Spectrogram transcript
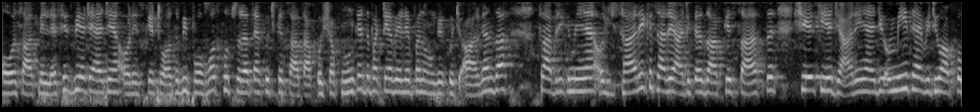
और साथ में लेसेस भी अटैच हैं और इसके ट्राउज़र भी बहुत खूबसूरत हैं। कुछ के साथ आपको शफून के दुपट्टे अवेलेबल होंगे, कुछ आरगंजा फैब्रिक में हैं और सारे के सारे आर्टिकल्स आपके साथ शेयर किए जा रहे हैं। जी, उम्मीद है वीडियो आपको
